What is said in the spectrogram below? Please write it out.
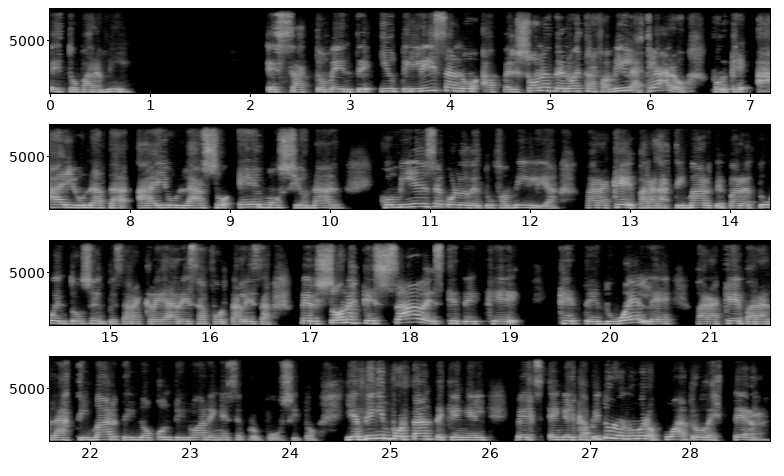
esto para mí. Exactamente. Y utilizan a personas de nuestra familia, claro, porque hay, una, hay un lazo emocional. Comienza con lo de tu familia. ¿Para qué? Para lastimarte, para tú entonces empezar a crear esa fortaleza. Personas que sabes que te, que, que te duele, ¿para qué? Para lastimarte y no continuar en ese propósito. Y es bien importante que en el, en el capítulo número 4 de Esther,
